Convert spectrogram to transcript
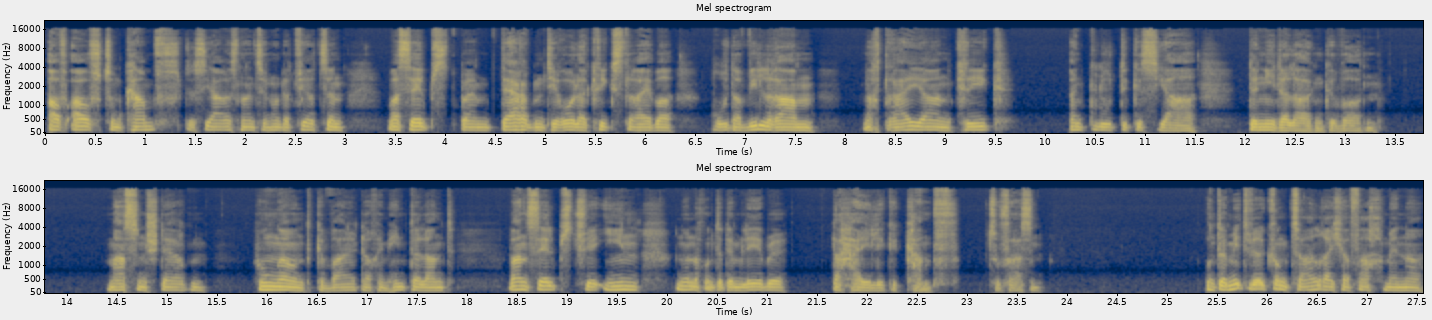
Auf-Auf zum Kampf des Jahres 1914 war selbst beim derben Tiroler Kriegstreiber Bruder Wilram nach drei Jahren Krieg ein blutiges Jahr der Niederlagen geworden. Massensterben, Hunger und Gewalt auch im Hinterland waren selbst für ihn nur noch unter dem Label der heilige Kampf zu fassen. Unter Mitwirkung zahlreicher Fachmänner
